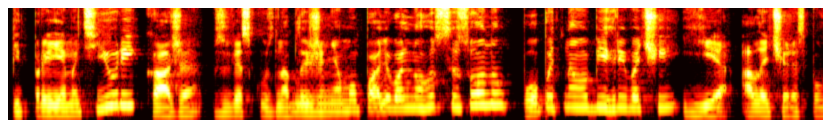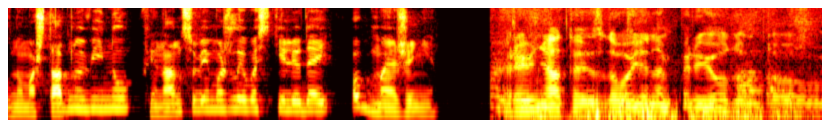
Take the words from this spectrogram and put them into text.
Підприємець Юрій каже, в зв'язку з наближенням опалювального сезону попит на обігрівачі є, але через повномасштабну війну фінансові можливості людей обмежені. Рівняти з довоєнним періодом, то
